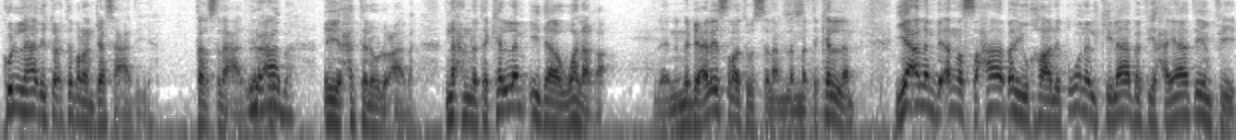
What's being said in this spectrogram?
كل هذه تعتبر نجاسه عادية تغسلها عادي لعابة. إي حتى لو لعابة. نحن نتكلم إذا ولغ. لأن النبي عليه الصلاة والسلام لما تكلم يعلم بأن الصحابة يخالطون الكلاب في حياتهم في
